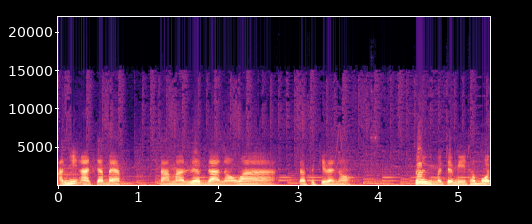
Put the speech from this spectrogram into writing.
อันนี้อาจจะแบบสามารถเลือกได้เนาะว่า จะสกินอะไรเนาะซึ่งมันจะมีทั้งหมด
